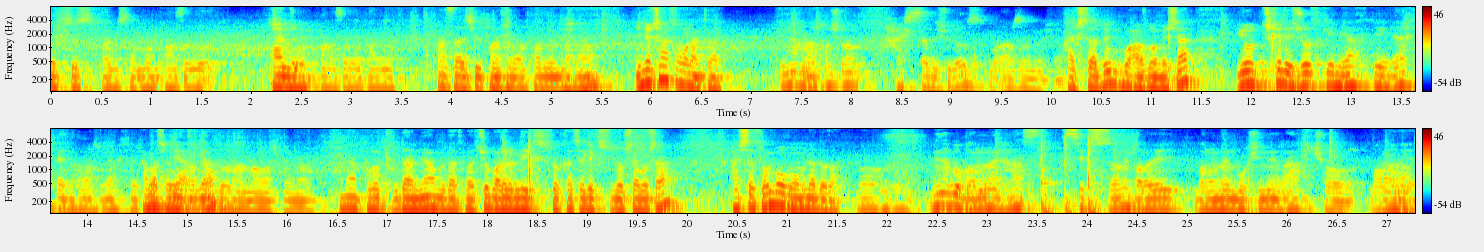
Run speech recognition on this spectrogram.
лексус 500 бо 500 Панҷоҳ. 550 540 550 мешавад. Ино чанд сомон ака ина нархошон 800 шудааст бо арзон мешавад. 80 бо арзон мешавад? Ё хеле жёсткӣ мягкӣ яхе ҳамаш яхе Ҳамаш меяхе, а? доран наваш менам ина пуро тудания будааст бачаҳо барои лексусо касе лексус дошта боша 80 сомон бо муомила дора ина бо балоне ҳаст сексизони барои балоне мошини раф чор балоне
